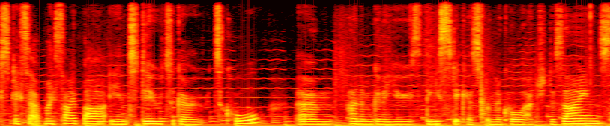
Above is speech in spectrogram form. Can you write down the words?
Split up my sidebar in to do, to go, to call um, and I'm going to use these stickers from Nicole Hutch Designs.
